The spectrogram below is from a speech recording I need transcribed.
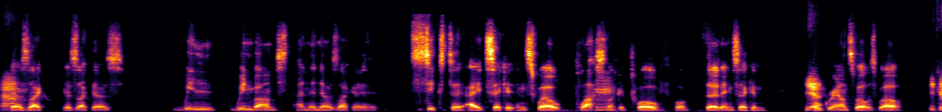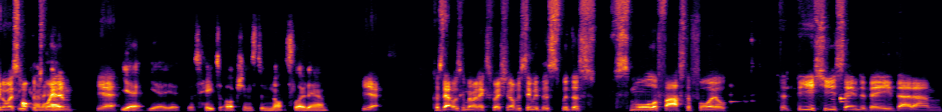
Um, There was like it was like there was wind wind bumps and then there was like a six to eight second swell plus Mm. like a 12 or 13 second yeah, full ground swell as well. you could almost so hop between had- them. Yeah, Yeah, yeah, yeah. There's heaps of options to not slow down. yeah. Because that was gonna be my next question. Obviously, with this with this smaller, faster foil, the the issues seem to be that um,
